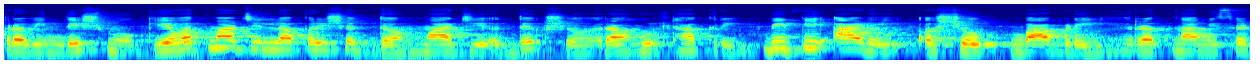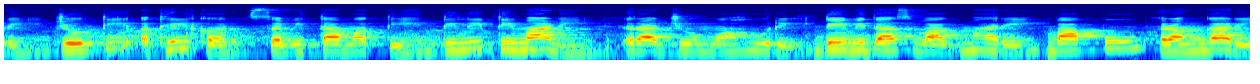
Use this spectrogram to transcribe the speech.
प्रवीण देशमुख यवतमाळ जिल्हा परिषद माजी अध्यक्ष राहुल ठाकरे बीपी आडे अशोक बाबडे रत्ना मिसडे ज्योती अथिलकर सविता मते दिलीप तिमाणे राजू माहुरे देविदास वाघमारे बापू रंगारे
